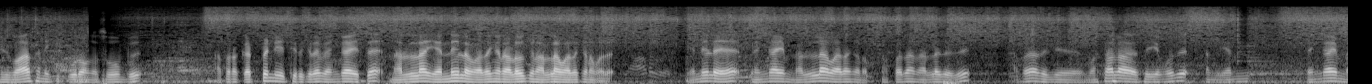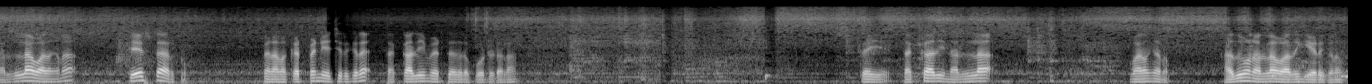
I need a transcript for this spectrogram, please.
இது வாசனைக்கு போடுவாங்க சோம்பு. அப்புறம் கட் பண்ணி வச்சுருக்கிற வெங்காயத்தை நல்லா எண்ணெயில் வதங்குற அளவுக்கு நல்லா வதக்கணும் அதை. எண்ணெயில் வெங்காயம் நல்லா வதங்கணும். அப்போ தான் நல்லது அது. அப்போ தான் அது மசாலா செய்யும் போது அந்த எண் வெங்காயம் நல்லா வதங்கினா டேஸ்ட்டாக இருக்கும். இப்போ நம்ம கட் பண்ணி வச்சுருக்கிற தக்காளியும் எடுத்து அதில் போட்டுடலாம். இப்போ தக்காளி நல்லா வதங்கணும். அதுவும் நல்லா வதங்கி எடுக்கணும்.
